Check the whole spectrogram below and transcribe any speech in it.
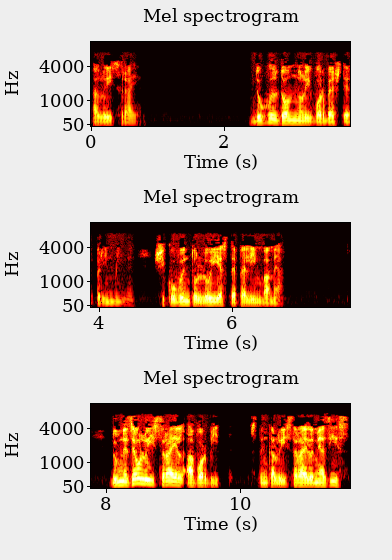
al lui Israel. Duhul Domnului vorbește prin mine și cuvântul lui este pe limba mea. Dumnezeul lui Israel a vorbit, stânca lui Israel mi-a zis,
